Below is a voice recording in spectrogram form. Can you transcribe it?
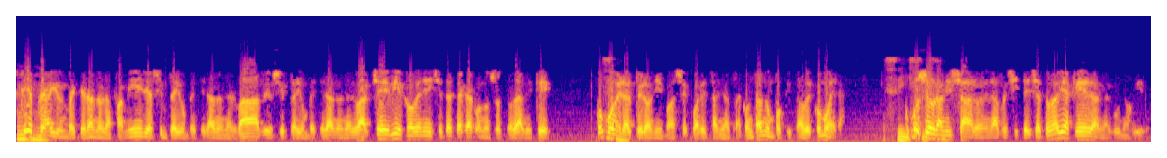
Siempre hay un veterano en la familia, siempre hay un veterano en el barrio, siempre hay un veterano en el bar. Che, viejo, vení, sentate acá con nosotros, dale, ¿qué? ¿Cómo era el peronismo hace 40 años atrás? Contando un poquito, a ver, ¿cómo era? ¿Cómo se organizaron en la resistencia? Todavía quedan algunos vivos.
